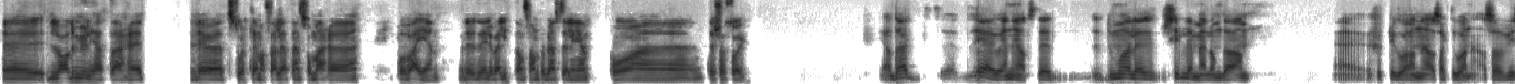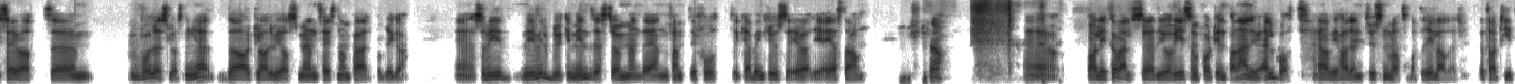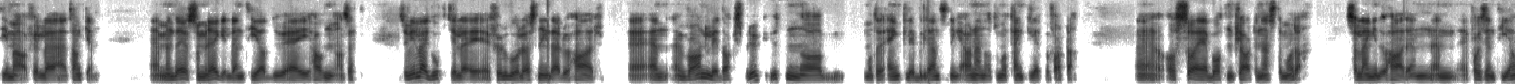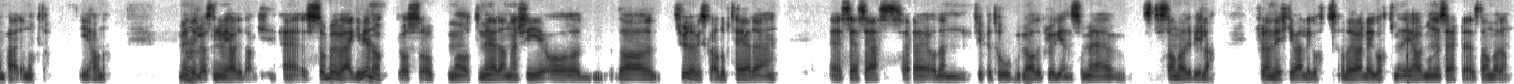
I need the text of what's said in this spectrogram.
Eh, lademuligheter det er et stort tema, særlig at det er en sommer eh, på veien. Det vil være litt av den samme problemstillingen på, eh, til sjøs òg. Ja, der er jeg jo enig i at det, du må skille mellom da hurtiggående og saktegående. Altså, vi ser jo at uh, våre løsninger, da klarer vi oss med en 16 ampere på brygga. Uh, så vi, vi, vil bruke mindre strøm enn det en 50 fot cabincruise gjør i Gjestehavn. Ja. Eh, og likevel så er det jo vi som får tynt på Nei, det er jo elbåt. Ja, vi har en 1000 watts batterilader. Det tar ti timer å fylle tanken. Men det er som regel den tida du er i havn uansett. Så vi legger opp til ei fullgod løsning der du har Eh, en, en vanlig dagsbruk uten å måtte, enkle begrensninger, annet enn at du må tenke litt på farta. Eh, og så er båten klar til neste morgen, så lenge du har en, en, faktisk en 10 ampere nok da, i havna. Med de mm. løsningene vi har i dag. Eh, så beveger vi nok oss opp mot mer energi, og da tror jeg vi skal adoptere CCS og den type 2-ladepluggen som er standard i biler. For den virker veldig godt. Og det er veldig godt med de harmoniserte standardene.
